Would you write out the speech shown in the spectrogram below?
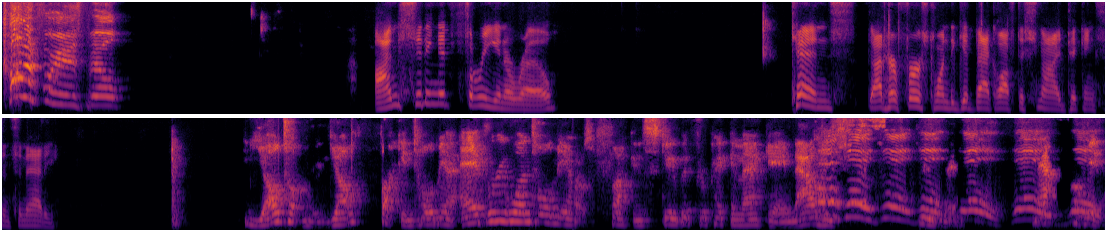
Coming for you, Bill. I'm sitting at three in a row. Ken's got her first one to get back off the schneid picking Cincinnati. Y'all told me, y'all fucking told me. Everyone told me I was fucking stupid for picking that game. Now Whoa, he's stupid. whoa, whoa, Now, whoa, okay,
